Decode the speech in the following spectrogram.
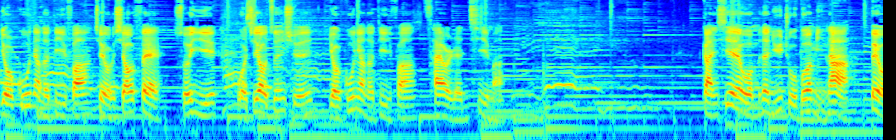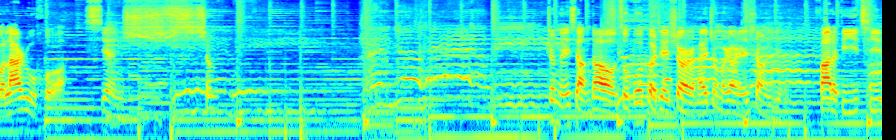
有姑娘的地方就有消费，所以我就要遵循有姑娘的地方才有人气嘛。感谢我们的女主播米娜被我拉入伙。现生，真没想到做播客这事儿还这么让人上瘾。发了第一期，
